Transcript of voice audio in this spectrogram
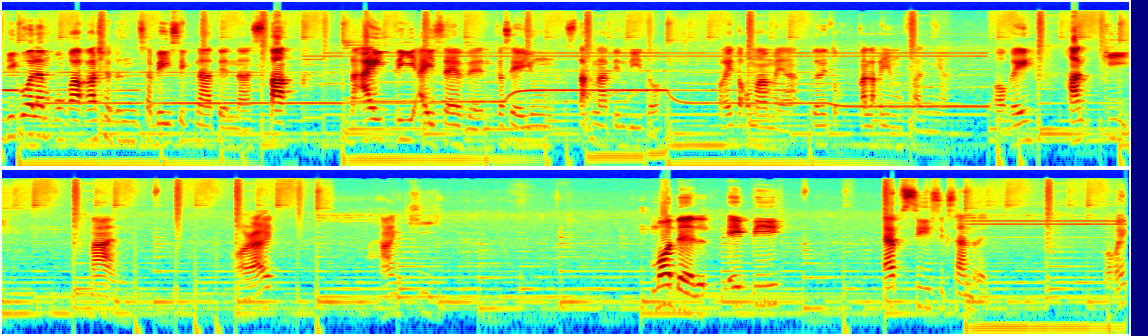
Hindi ko alam kung kakasya dun sa basic natin na stock na i3, i7 kasi yung stock natin dito, pakita ko mamaya, ganito kalaki yung fan niya. Okay? Hunt key. Man. Alright? Hunt key. Model AP FC600. Okay?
